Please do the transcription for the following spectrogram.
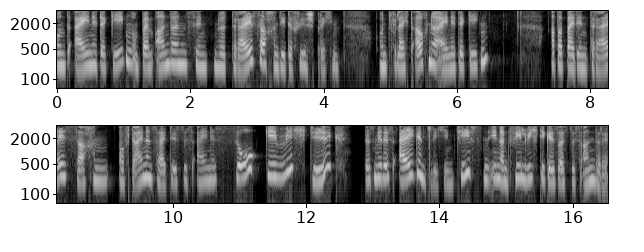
und eine dagegen und beim anderen sind nur drei Sachen, die dafür sprechen und vielleicht auch nur eine dagegen. Aber bei den drei Sachen auf der einen Seite ist das eine so gewichtig, dass mir das eigentlich im tiefsten Innern viel wichtiger ist als das andere.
